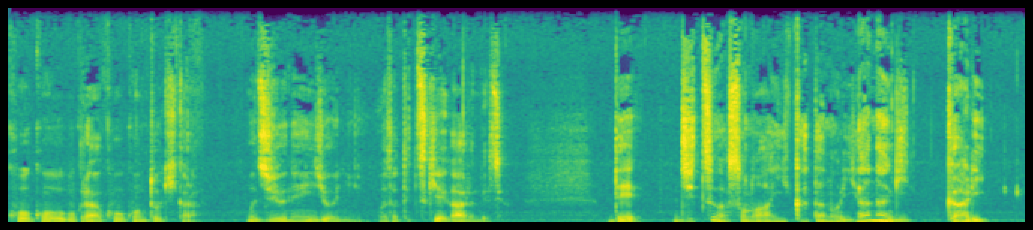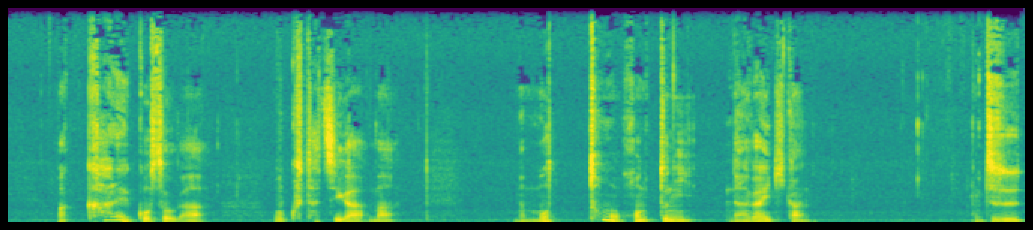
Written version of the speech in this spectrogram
高校僕らが高校の時からもう10年以上にわたって付き合いがあるんですよ。で実はその相方の柳ガリ、まあ、彼こそが僕たちが、まあ最も本当に長い期間ずっ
